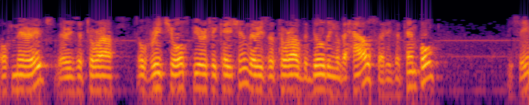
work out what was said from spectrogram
of marriage, there is a Torah of rituals, purification, there is a Torah of the building of the house, that is a temple. You see?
